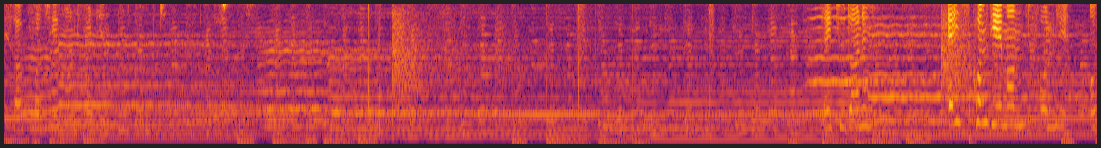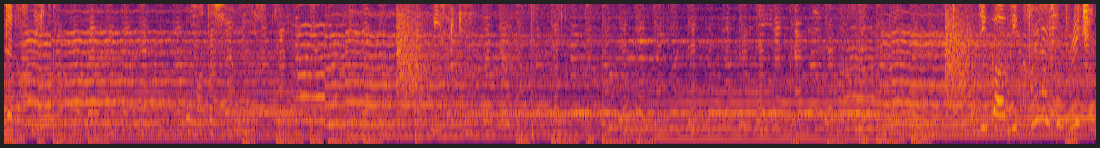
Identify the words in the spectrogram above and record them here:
Ich sag, falls jemand von hinten kommt jemand von hier. Oder doch nicht. Oha, das war mies. Mieser Kill. Digga, wie kann man so bridgen?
